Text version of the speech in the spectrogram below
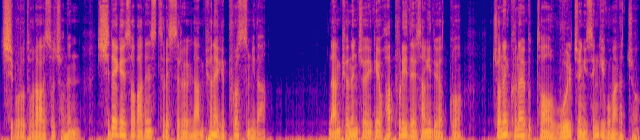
집으로 돌아와서 저는 시댁에서 받은 스트레스를 남편에게 풀었습니다. 남편은 저에게 화풀이 대상이 되었고 저는 그날부터 우울증이 생기고 말았죠.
